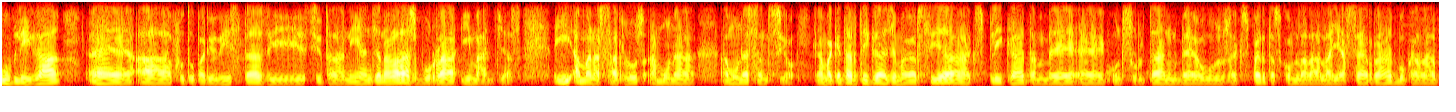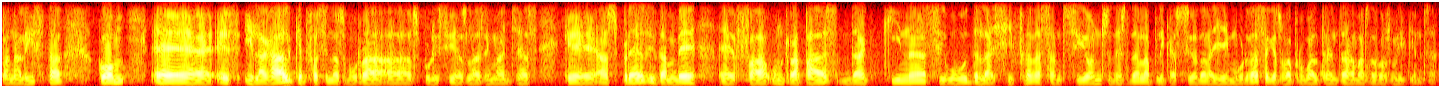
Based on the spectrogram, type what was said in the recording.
obligar eh, a fotoperiodistes i ciutadania en general a esborrar imatges i amenaçar-los amb, una, amb una sanció. En aquest article, Gemma Garcia explica també, eh, consultant veus expertes com la de Laia Serra, advocada penalista, com eh, és il·legal que et facin esborrar els policies les imatges que has pres i també eh, fa un repàs de quina ha sigut la xifra de sancions des de l'aplicació de la llei Mordassa, que es va aprovar el 30 de març de 2015.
